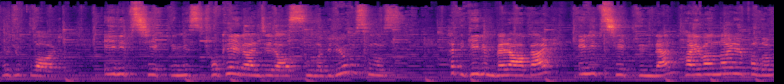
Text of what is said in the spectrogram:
Çocuklar, elips şeklimiz çok eğlenceli aslında biliyor musunuz? Hadi gelin beraber elips şeklinden hayvanlar yapalım.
